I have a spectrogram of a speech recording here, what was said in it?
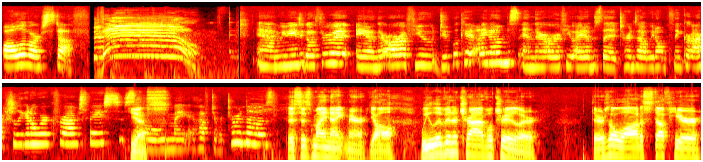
all of our stuff. And we need to go through it, and there are a few duplicate items, and there are a few items that it turns out we don't think are actually going to work for our space. So Yes. we might have to return those. This is my nightmare, y'all. We live in a travel trailer. There's a lot of stuff here.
